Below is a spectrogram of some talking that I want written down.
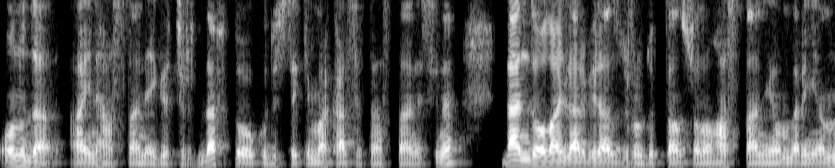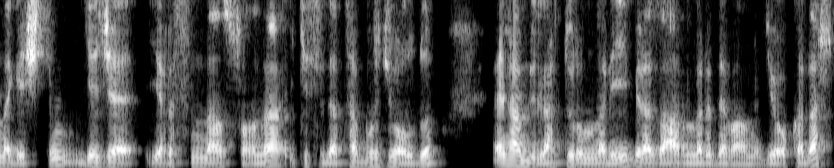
Onu da aynı hastaneye götürdüler. Doğu Kudüs'teki Makaset Hastanesi'ne. Ben de olaylar biraz durulduktan sonra o hastaneye onların yanına geçtim. Gece yarısından sonra ikisi de taburcu oldu. Elhamdülillah durumları iyi. Biraz ağrıları devam ediyor o kadar.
